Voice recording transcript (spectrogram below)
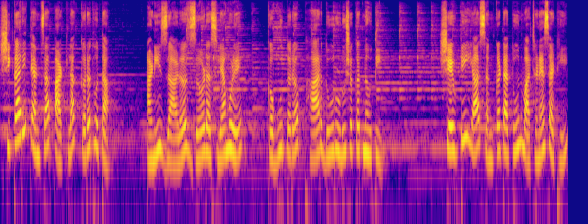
शिकारी त्यांचा पाठलाग करत होता आणि जाळं जड असल्यामुळे कबुतरं फार दूर उडू शकत नव्हती. शेवटी या संकटातून वाचण्यासाठी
